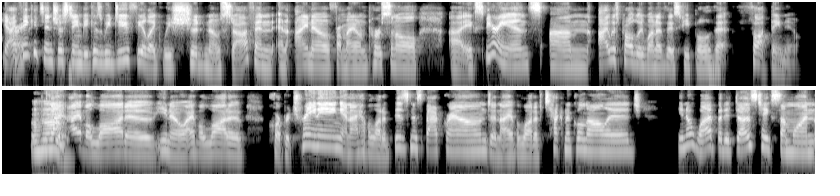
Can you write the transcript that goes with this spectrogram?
Yeah, I think it's interesting because we do feel like we should know stuff, and and I know from my own personal uh, experience, um, I was probably one of those people that thought they knew I, Mhm. I have a lot of, you know, I have a lot of corporate training, and I have a lot of business background, and I have a lot of technical knowledge. You know what? But it does take someone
